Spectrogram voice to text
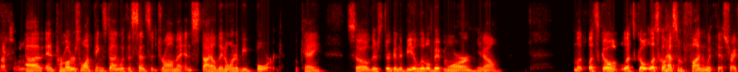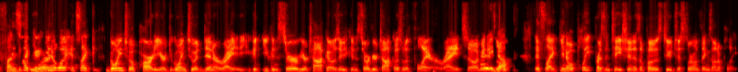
Absolutely. Uh, and promoters want things done with a sense of drama and style. They don't want to be bored. Okay. So there's they're going to be a little bit more, you know, let, us go let's go let's go have some fun with this right? Fun it's like you, you know what? It's like going to a party or to going to a dinner right? You can you can serve your tacos or you can serve your tacos with flair right? So i mean it's, all, it's like you know plate presentation as opposed to just throwing things on a plate.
